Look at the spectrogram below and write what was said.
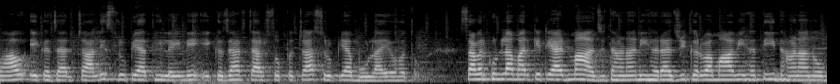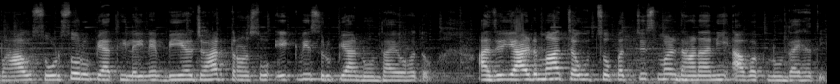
ભાવ એક હજાર ચાલીસ રૂપિયાથી લઈને એક હજાર ચારસો પચાસ રૂપિયા બોલાયો હતો. સાવરકુંડલા માર્કેટ યાર્ડમાં આજ ધાણાની હરાજી કરવામાં આવી હતી. ધાણાનો ભાવ સોળસો રૂપિયાથી લઈને બે હજાર ત્રણસો એકવીસ રૂપિયા નોંધાયો હતો. આજે યાર્ડમાં ચૌદસો પચીસ મણ ધાણાની આવક નોંધાઈ હતી.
